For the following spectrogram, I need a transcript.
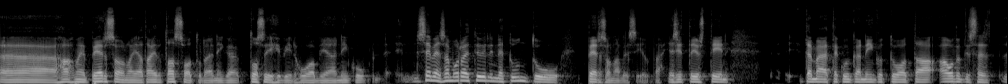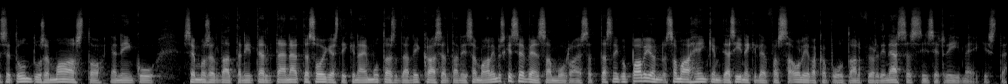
äh, hahmojen persona ja taitotasoa tulee niin kuin, tosi hyvin huomioon. Niin kuin, Seven Samurai-tyylinen tuntuu persoonallisilta. Ja sitten justiin tämä, että kuinka niin kuin, tuota, autenttisesti se tuntuu se maasto, ja niin kuin, semmoiselta, että niin, tämä näyttäisi oikeastikin näin mutaiselta likaiselta, niin sama oli myöskin Seven Samuraissa. Tässä niin kuin, paljon samaa henkeä, mitä siinäkin leffassa oli, vaikka puhutaan Firtin Assassinsin remakeista.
